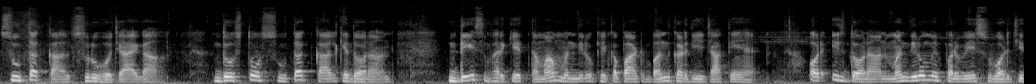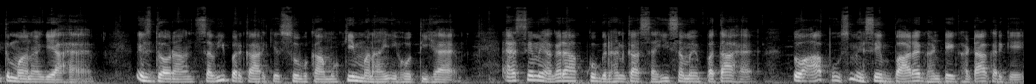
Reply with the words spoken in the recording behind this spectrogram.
सूतक काल शुरू हो जाएगा। दोस्तों, सूतक काल के दौरान देश भर के तमाम मंदिरों के कपाट बंद कर दिए जाते हैं और इस दौरान मंदिरों में प्रवेश वर्जित माना गया है। इस दौरान सभी प्रकार के शुभ कामों की मनाही होती है। ऐसे में अगर आपको ग्रहण का सही समय पता है तो आप उसमें से 12 घंटे घटा करके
